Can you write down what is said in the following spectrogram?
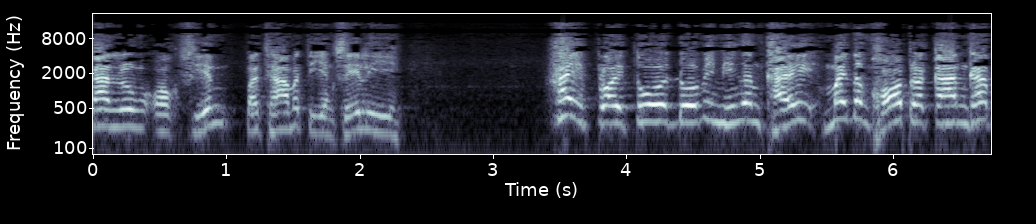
การลงออกเสียงประชามติอย่างเสรี ให้ปล่อยตัวโดยไม่มีเงื่อนไข ไม่ต้องขอประกันครับ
